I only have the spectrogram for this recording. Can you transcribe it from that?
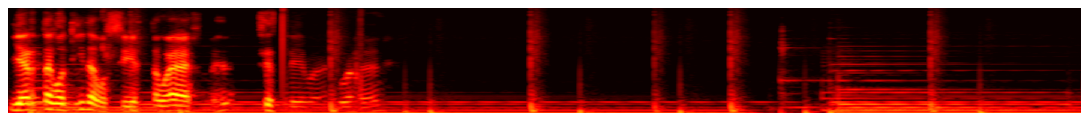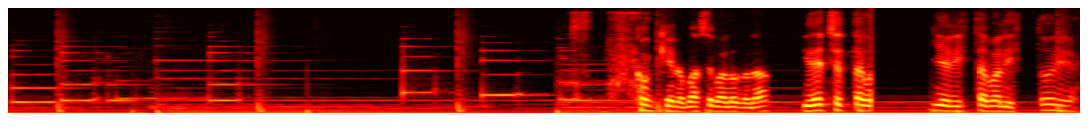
Y harta gotita, pues sí, esta weá es. Sí, este, bueno, ¿eh? Con que no pase para el otro lado. Y de hecho, esta ya lista para la historia.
